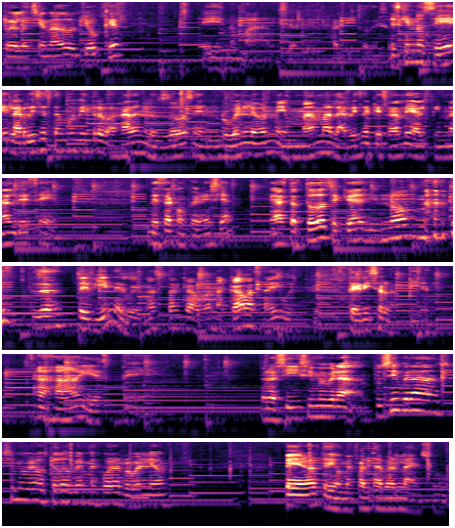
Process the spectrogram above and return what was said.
relacionado al Joker y no mames, de su- Es que no sé, la risa está muy bien trabajada en los dos. En Rubén León me mama la risa que sale al final de ese de esta conferencia. Hasta todos se quedan y no mames, te vienes, güey, no está cabrón, acabas ahí, güey. te eriza la piel. Ajá, y este pero sí, sí me hubiera, pues sí hubiera, sí me hubiera gustado ver mejor a Rubén León. Pero te digo, me falta verla en su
